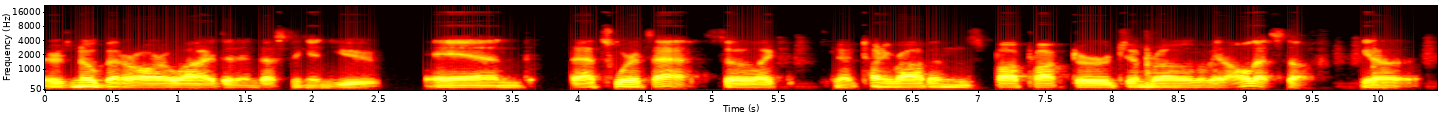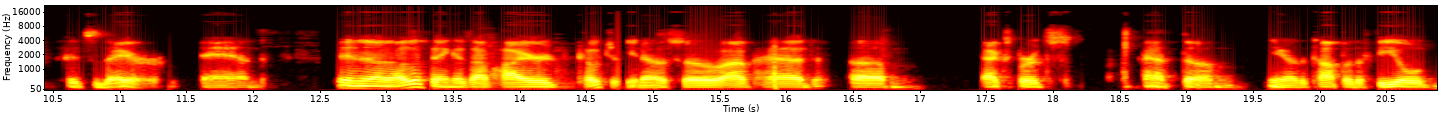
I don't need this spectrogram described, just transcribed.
there's no better ROI than investing in you. And that's where it's at. So like, you know, Tony Robbins, Bob Proctor, Jim Rohn, I mean, all that stuff, you know, it's there. And and the other thing is I've hired coaches, you know, so I've had um, experts at the, um, you know, the top of the field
